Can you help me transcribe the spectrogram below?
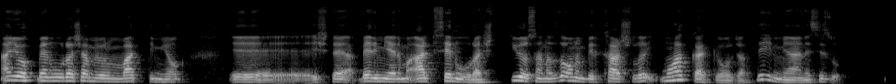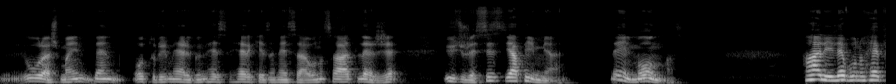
Ha yok ben uğraşamıyorum vaktim yok. Ee, işte benim yerime Alp sen uğraş diyorsanız da onun bir karşılığı muhakkak ki olacak değil mi yani siz uğraşmayın ben oturayım her gün herkesin hesabını saatlerce ücretsiz yapayım yani. Değil mi? Olmaz. Haliyle bunu hep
